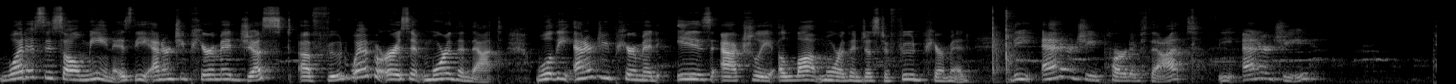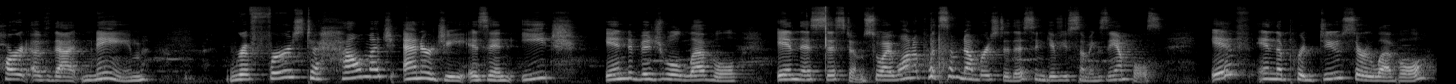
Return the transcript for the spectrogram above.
what does this all mean? Is the energy pyramid just a food web or is it more than that? Well, the energy pyramid is actually a lot more than just a food pyramid. The energy part of that, the energy part of that name refers to how much energy is in each individual level in this system. So I want to put some numbers to this and give you some examples. If in the producer level,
